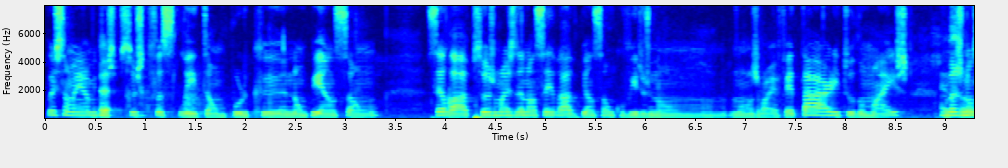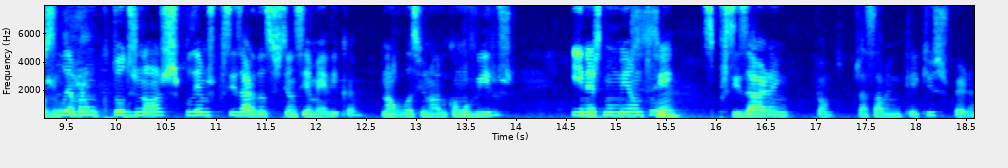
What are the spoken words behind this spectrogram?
Depois também há muitas pessoas que facilitam porque não pensam, sei lá, pessoas mais da nossa idade pensam que o vírus não, não as vai afetar e tudo mais, É mas não os se lembram que todos nós podemos precisar de assistência médica, não relacionado com o vírus, e neste momento, Sim. se precisarem, pronto, já sabem o que é que os espera.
